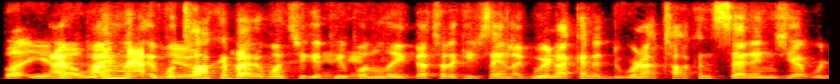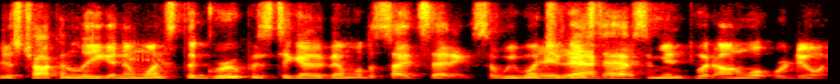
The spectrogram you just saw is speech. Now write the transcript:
But you know, I'm fine with it. We'll talk about it um, once we get people in the league. That's what I keep saying. Like we're not gonna we're not talking settings yet. We're just talking league, and then once the group is together, then we'll decide settings. So we want exactly. you guys to have some input on what we're doing.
